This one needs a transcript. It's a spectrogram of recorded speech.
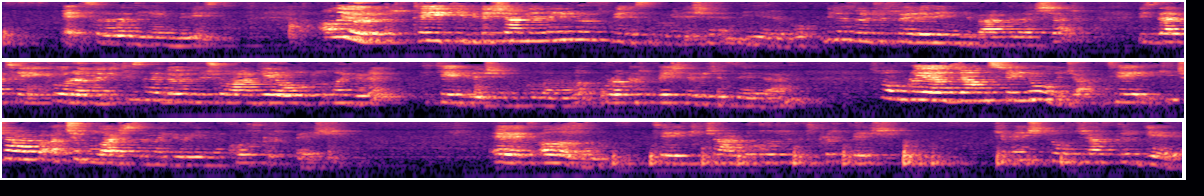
3. Evet sırada diğerindeyiz. Alıyoruz. T2 bileşenlerine ayırıyoruz. Birisi bu bileşenin, diğeri bu. Biraz önce söylediğim gibi arkadaşlar. Bizler T2 oranı ikisine de özdeş olan G olduğuna göre dikey bileşeni kullanalım. Bura 45 derece Z'den. Sonra buraya yazacağımız şey ne olacak? T2 çarpı açı bulaştığına göre yine cos 45. Evet alalım. T2 çarpı kosinüs 45 kime eşit olacaktır? G.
